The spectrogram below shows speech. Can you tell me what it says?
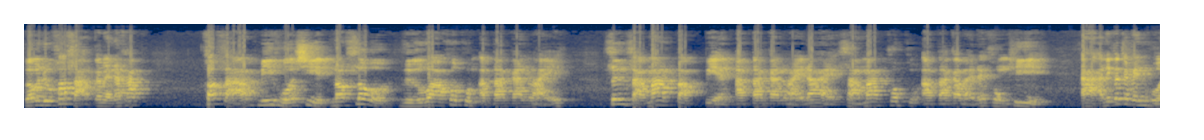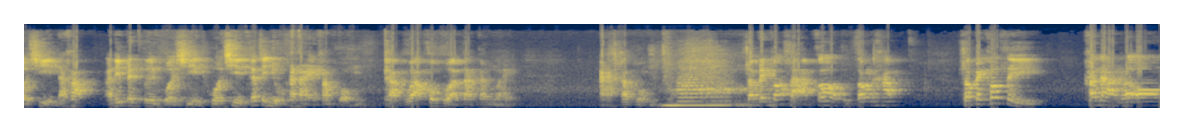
เรามาดูข้อ 3 กันเลยนะครับ ข้อ 3 มีหัวฉีดนอตโซหรือวาล์วควบคุมอัตราการไหล ซึ่งสามารถปรับเปลี่ยนอัตราการไหลได้ สามารถควบคุมอัตราการไหลได้คงที่อ่าอันนี้ก็จะเป็นหัวฉีดนะครับ อันนี้เป็นปืนหัวฉีด หัวฉีดก็จะอยู่ข้างในครับผมครับว่าควบคุมอัตราการไหลอ่าครับผมสเปคข้อ 3 ก็ถูกต้องนะครับสเปคข้อ 4 ขนาดละออง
